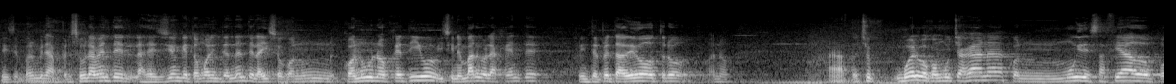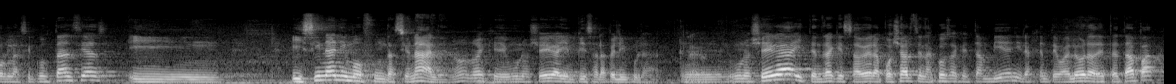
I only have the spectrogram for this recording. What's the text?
dice, bueno, mira, pero seguramente la decisión que tomó el intendente la hizo con un, con un objetivo y sin embargo la gente lo interpreta de otro. Bueno, ah, yo vuelvo con muchas ganas, con, muy desafiado por las circunstancias y, y sin ánimos fundacionales, ¿no? No es que uno llega y empieza la película. Eh, uno llega y tendrá que saber apoyarse en las cosas que están bien y la gente valora de esta etapa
